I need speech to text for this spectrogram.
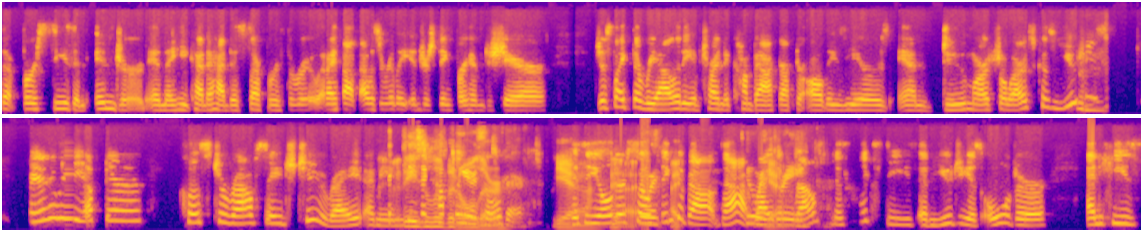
that first season injured and that he kind of had to suffer through and i thought that was really interesting for him to share just like the reality of trying to come back after all these years and do martial arts because Yuji's fairly up there close to Ralph's age too, right? I mean, He's He's, a a little couple years older. older. yeah. is he older? I- so Two or think I- about that, two right? three. If Ralph's in his sixties and Yuji is older, and he's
